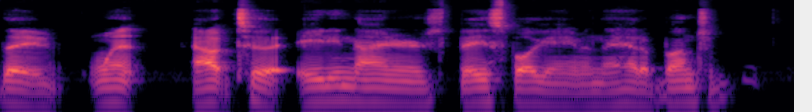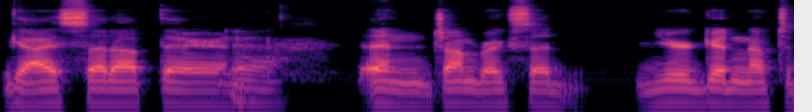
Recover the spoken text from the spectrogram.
they went out to an 89ers baseball game and they had a bunch of guys set up there and yeah. and John Brooks said, "You're good enough to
